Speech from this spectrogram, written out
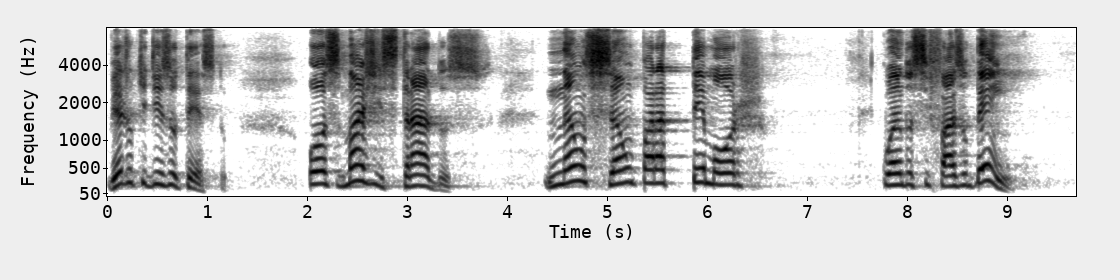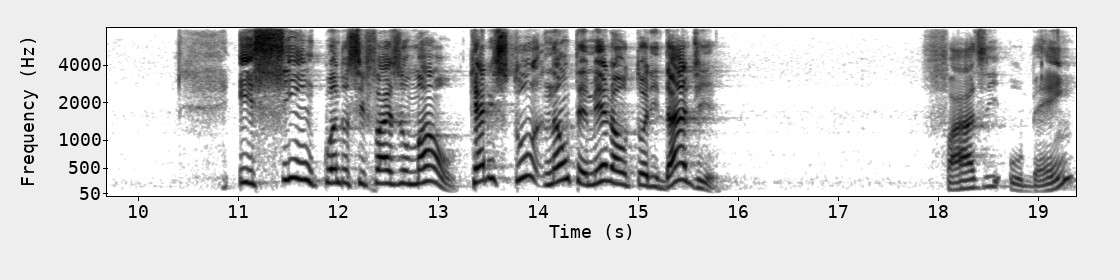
Veja o que diz o texto: os magistrados não são para temor quando se faz o bem, e sim quando se faz o mal. Queres tu não temer a autoridade? Faze o bem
